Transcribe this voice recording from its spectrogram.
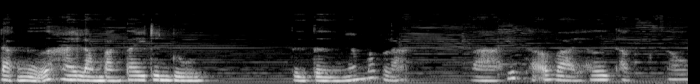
Đặt ngửa hai lòng bàn tay trên đùi từ từ nhắm mắt lại và hít thở vài hơi thật sâu.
